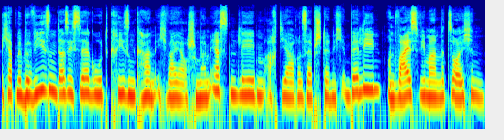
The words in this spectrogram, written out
Ich habe mir bewiesen, dass ich sehr gut Krisen kann. Ich war ja auch schon mal im ersten Leben, acht Jahre selbstständig in Berlin und weiß, wie man mit solchen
